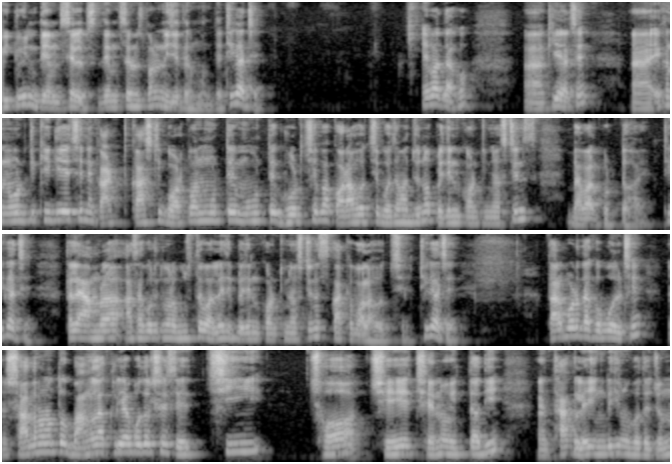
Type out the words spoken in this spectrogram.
বিটুইন দেম সেলফস দেম সেলফস মানে নিজেদের মধ্যে, ঠিক আছে? এবার দেখো কি আছে? এখানে নোট কী দিয়েছে? না কাজ- কাজটি বর্তমান মুহূর্তে মুহূর্তে ঘটছে বা করা হচ্ছে বোঝানোর জন্য প্রেজেন্ট কন্টিনিউয়াস টেন্স ব্যবহার করতে হয়, ঠিক আছে? তাহলে আমরা আশা করি তোমরা বুঝতে পারলে যে প্রেজেন্ট কন্টিনিউয়াস টেন্স কাকে বলা হচ্ছে, ঠিক আছে? তারপরে দেখো বলছে, সাধারণত বাংলা ক্রিয়াপদের শেষে ছি, ছ, ছে, ছেন ইত্যাদি থাকলে ইংরেজি অনুবাদের জন্য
